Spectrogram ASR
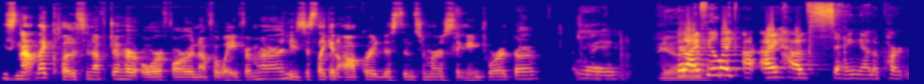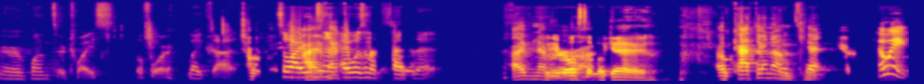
He's not like close enough to her or far enough away from her. He's just like an awkward distance from her singing towards her. right. Yeah. But I feel like I, I have sang at a partner once or twice before, like that. Totally. So I wasn't act- I wasn't upset at it. I've But never you're also um, a gay. Oh, Catherine um That's can't oh wait,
